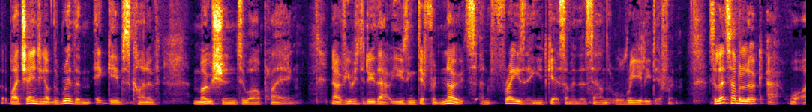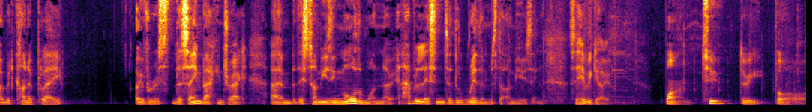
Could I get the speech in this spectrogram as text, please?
But by changing up the rhythm, it gives kind of motion to our playing. Now, if you were to do that using different notes and phrasing, you'd get something that sounds really different. So let's have a look at what I would kind of play over the same backing track, um, but this time using more than one note, and have a listen to the rhythms that I'm using. So here we go. One, two, three, four.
